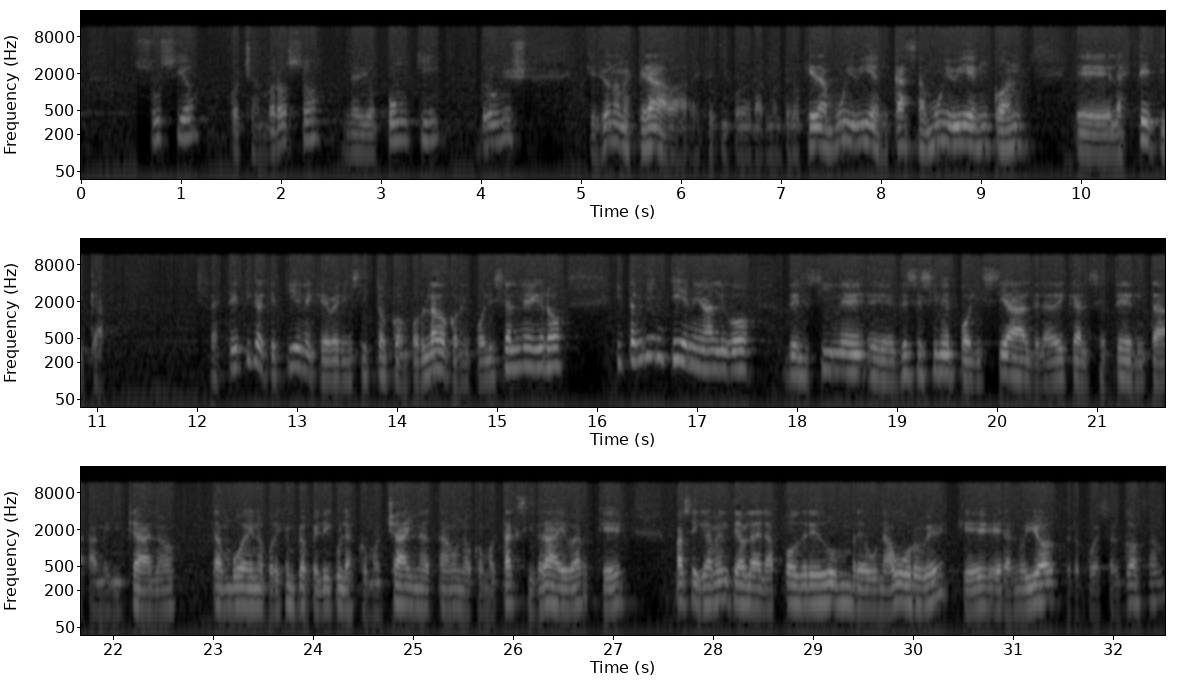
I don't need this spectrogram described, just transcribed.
sucio, cochambroso, medio punky, grunge, que yo no me esperaba este tipo de Batman, pero queda muy bien, casa muy bien con eh, la estética la estética que tiene que ver, insisto, con por un lado con el policial negro y también tiene algo del cine, eh, de ese cine policial de la década del 70 americano, tan bueno, por ejemplo, películas como Chinatown o como Taxi Driver, que básicamente habla de la podredumbre de una urbe, que era New York, pero puede ser Gotham,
